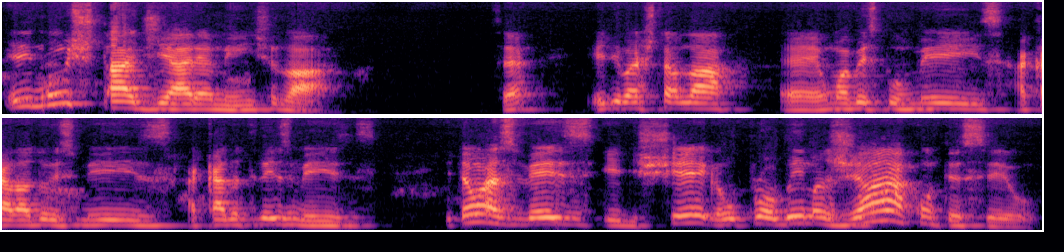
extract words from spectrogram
ele não está diariamente lá, certo? Ele vai estar lá é, uma vez por mês, a cada dois meses, a cada três meses. Então, às vezes, ele chega, o problema já aconteceu,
